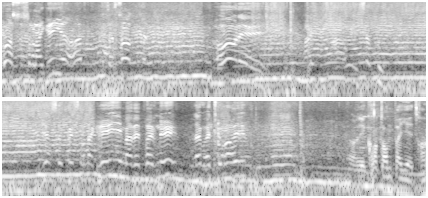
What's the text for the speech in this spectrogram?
bosse sur la grille, hop, ça saute. Olé Ah oui, ça coupe. Bien secoué sur la grille, il m'avait prévenu. La voiture arrive. On est content de pas y être. hein.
